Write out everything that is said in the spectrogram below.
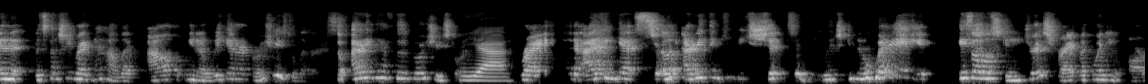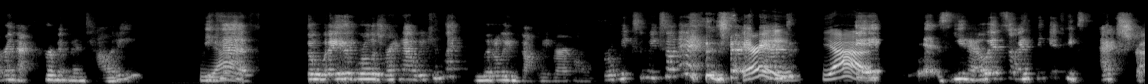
and especially right now, like I'll, you know, we get our groceries delivered. So I don't even have to go to the grocery store, Yeah. right? And I can get, like everything can be shipped to me, which in a way is almost dangerous, right? Like when you are in that hermit mentality, because Yeah. the way the world is right now, we can like literally not leave our home for weeks and weeks on end. And Yeah. it is, you know, and so I think it takes extra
